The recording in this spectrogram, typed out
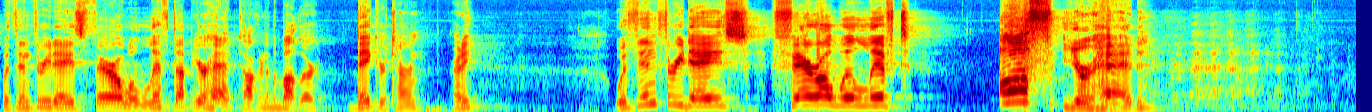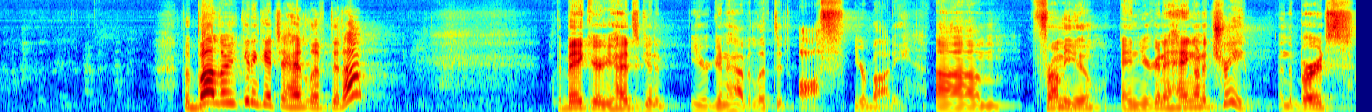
Within three days pharaoh will lift up your head. Talking to the butler. Baker turn. Ready Within three days, Pharaoh will lift off your head. the butler, you're going to get your head lifted up. The baker, your head's gonna, you're going to have it lifted off your body um, from you, and you're going to hang on a tree, and the birds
